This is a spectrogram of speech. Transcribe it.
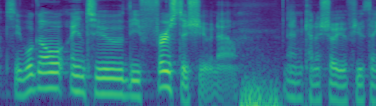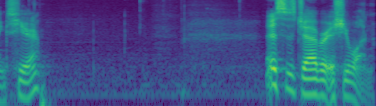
let's see, we'll go into the first issue now and kind of show you a few things here. This is Jabber issue 1.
